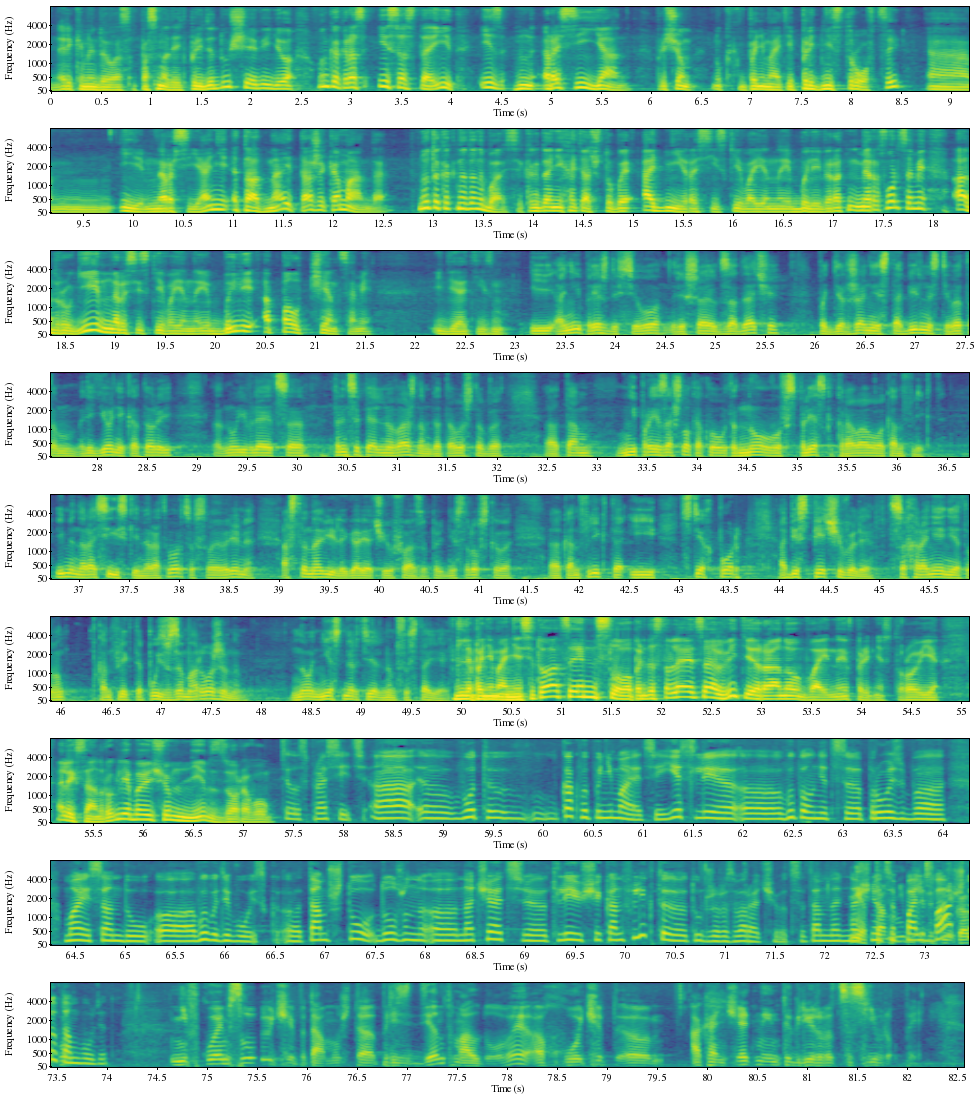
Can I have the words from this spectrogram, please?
рекомендую вас посмотреть предыдущее видео, он как раз и состоит из россиян причем, ну, как вы понимаете, приднестровцы э, и россияне это одна и та же команда. Ну, это как на Донбассе, когда они хотят, чтобы одни российские военные были миротворцами, а другие российские военные были ополченцами. Идиотизм. И они прежде всего решают задачи поддержания стабильности в этом регионе, который ну, является принципиально важным для того, чтобы а, там не произошло какого-то нового всплеска кровавого конфликта. Именно российские миротворцы в свое время остановили горячую фазу Приднестровского а, конфликта и с тех пор обеспечивали сохранение этого конфликта, пусть в замороженном, но не смертельном состоянии. Для понимания ситуации слово предоставляется ветерану войны в Приднестровье Александру Глебовичу Невзорову. Хотела спросить, а э, вот э, как вы понимаете, если э, выполнится просьба Майи Санду о выводе войск, там что, должен э, начать тлеющий конфликт тут же разворачиваться? Там на, начнется там пальба, что там будет? Ни в коем случае, потому что президент Молдовы э, хочет э, окончательно интегрироваться с Европой.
